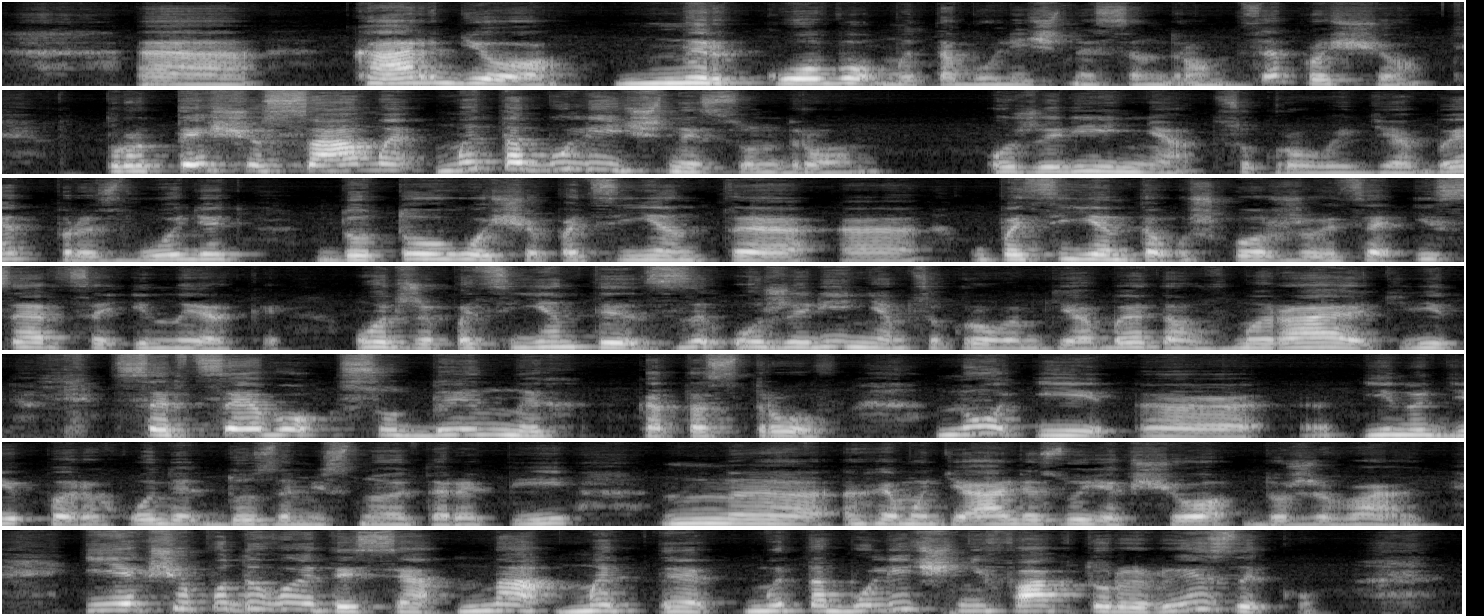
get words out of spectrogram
кардіонирково-метаболічний синдром. Це про що? Про те, що саме метаболічний синдром, ожиріння, цукровий діабет призводять до того, що пацієнт, е, у пацієнта ушкоджується і серце, і нирки. Отже, пацієнти з ожирінням цукровим діабетом вмирають від серцево-судинних катастроф. Ну і е, іноді переходять до замісної терапії гемодіалізу, якщо доживають. І якщо подивитися на е, метаболічні фактори ризику,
